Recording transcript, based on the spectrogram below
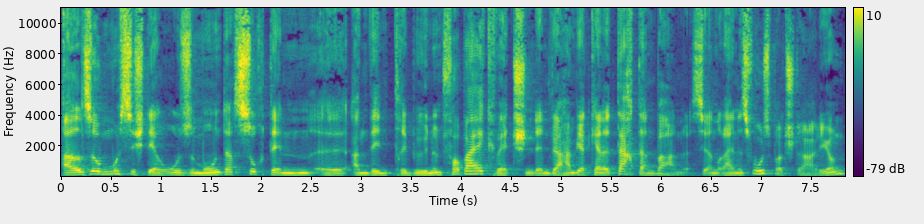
Also muss sich der Rosenmontagszug denn äh, an den Tribünen vorbeiquetschen, denn wir haben ja keine Dachtanbahn, es ist ja ein reines Fußballstadion.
